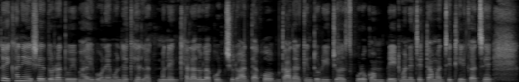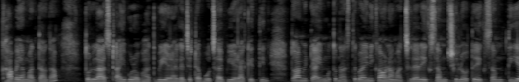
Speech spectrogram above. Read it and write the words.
তো এখানে এসে ওরা দুই ভাই বোনের মধ্যে খেলা মানে খেলাধুলা করছিল। আর দেখো, দাদার কিন্তু রিচুয়ালস পুরো কমপ্লিট মানে যেটা আমার জেঠির কাছে খাবে আমার দাদা। তো লাস্ট আইবুড়ো ভাত বিয়ের আগে যেটা বোঝায় বিয়ের আগের দিন। তো আমি টাইম মতো নাচতে পারিনি কারণ আমার ছেলের এক্সাম ছিল। তো এক্সাম দিয়ে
